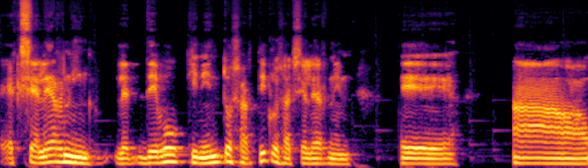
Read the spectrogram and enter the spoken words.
Excel Learning, le debo 500 artículos a Excel Learning. Eh, a,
